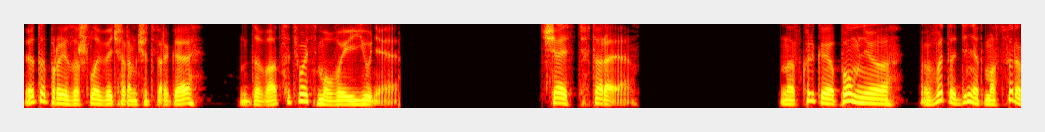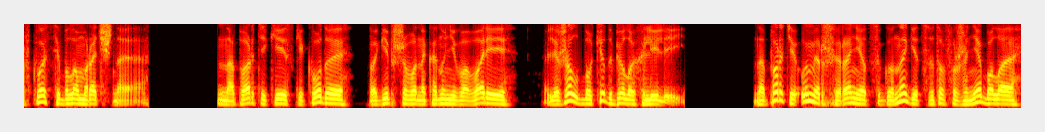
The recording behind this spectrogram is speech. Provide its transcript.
Это произошло вечером четверга, 28 июня. Часть вторая. Насколько я помню, в этот день атмосфера в классе была мрачная. На парте Кейски Коды, погибшего накануне в аварии, лежал букет белых лилий. На парте умершей ранее Цугунаги цветов уже не было.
